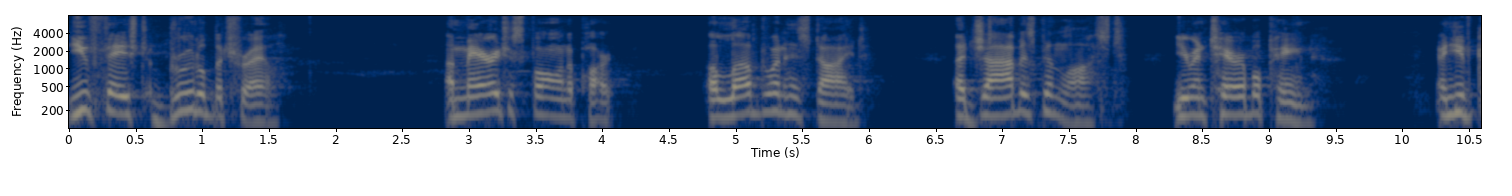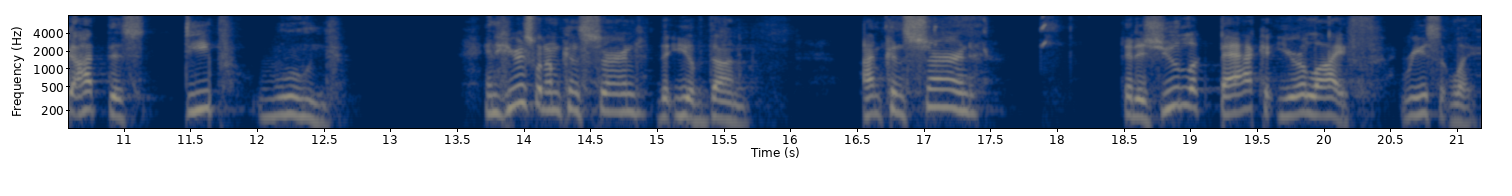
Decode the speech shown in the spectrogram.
You've faced brutal betrayal. A marriage has fallen apart. A loved one has died. A job has been lost. You're in terrible pain. And you've got this deep wound. And here's what I'm concerned that you have done I'm concerned that as you look back at your life recently,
